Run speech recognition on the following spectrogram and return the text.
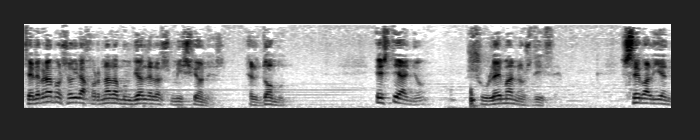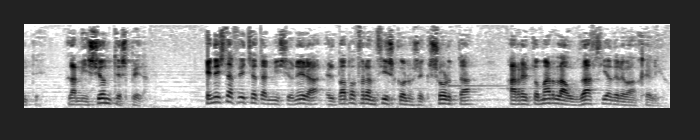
Celebramos hoy la Jornada Mundial de las Misiones, el DOMUN. Este año, su lema nos dice, sé valiente, la misión te espera. En esta fecha tan misionera, el Papa Francisco nos exhorta a retomar la audacia del Evangelio.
